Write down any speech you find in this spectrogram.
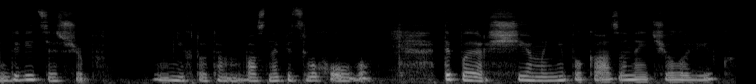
дивіться, щоб ніхто там вас не підслуховував. Тепер ще мені показаний чоловік.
